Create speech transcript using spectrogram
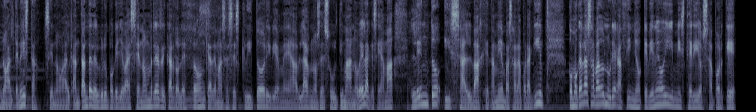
No al tenista, sino al cantante del grupo que lleva ese nombre, Ricardo Lezón, que además es escritor y viene a hablarnos de su última novela que se llama Lento y Salvaje. También pasará por aquí, como cada sábado, Nuria Gaciño, que viene hoy misteriosa porque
